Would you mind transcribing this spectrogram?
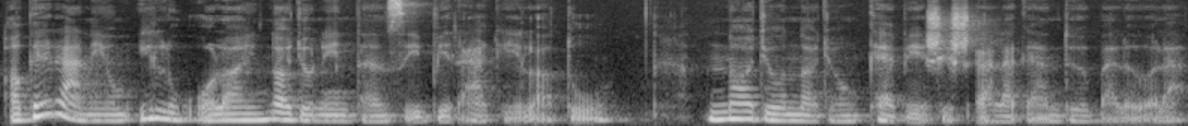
A geránium illó olaj nagyon intenzív virágillatú. Nagyon-nagyon kevés is elegendő belőle.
